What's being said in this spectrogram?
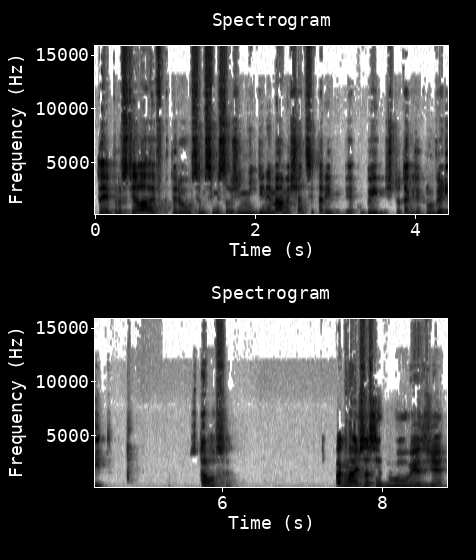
to je prostě láhev, kterou jsem si myslel, že nikdy nemáme šanci tady, jakoby, když to tak řeknu, vylít. Stalo se. Pak máš zase druhou věc, že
